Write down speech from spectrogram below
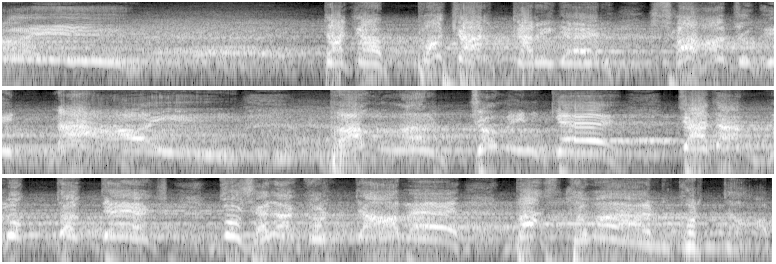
হই, টাকা পাচারকারীদের সহযোগী না হই। বাংলার জমিনকে চাঁদা মুক্ত দেশ ঘোষণা করতে হবে, বাস্তবায়ন করতে হবে।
